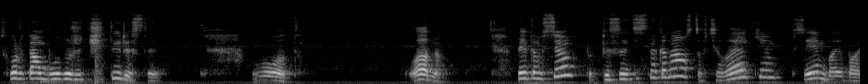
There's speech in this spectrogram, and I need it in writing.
Скоро там будет уже 400. Вот. Ладно. На этом все. Подписывайтесь на канал, ставьте лайки. Всем bye-bye.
